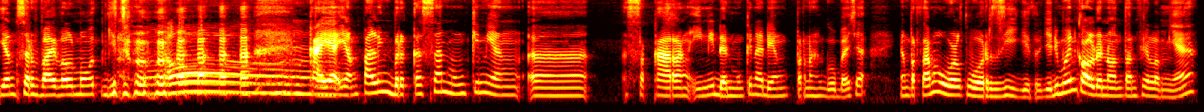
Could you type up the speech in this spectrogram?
yang survival mode gitu oh. kayak yang paling berkesan mungkin yang uh, sekarang ini dan mungkin ada yang pernah gue baca yang pertama World War Z gitu jadi mungkin kalau udah nonton filmnya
